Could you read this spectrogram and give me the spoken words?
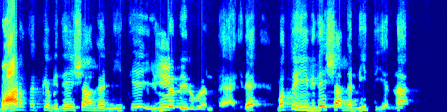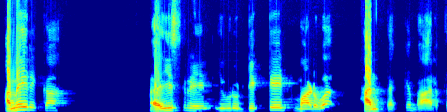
ಭಾರತಕ್ಕೆ ವಿದೇಶಾಂಗ ನೀತಿಯೇ ಇಲ್ಲದಿರುವಂತೆ ಆಗಿದೆ. ಮತ್ತು ಈ ವಿದೇಶಾಂಗ ನೀತಿಯನ್ನ ಅಮೆರಿಕ ಇಸ್ರೇಲ್ ಇವರು ಡಿಕ್ಟೇಟ್ ಮಾಡುವ ಹಂತಕ್ಕೆ ಭಾರತ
